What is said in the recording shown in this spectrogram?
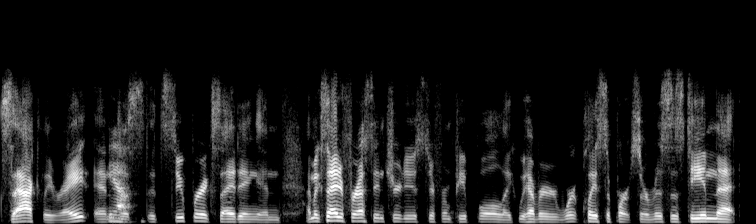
exactly right and yeah. just it's super exciting and i'm excited for us to introduce different people like we have our workplace support services team that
